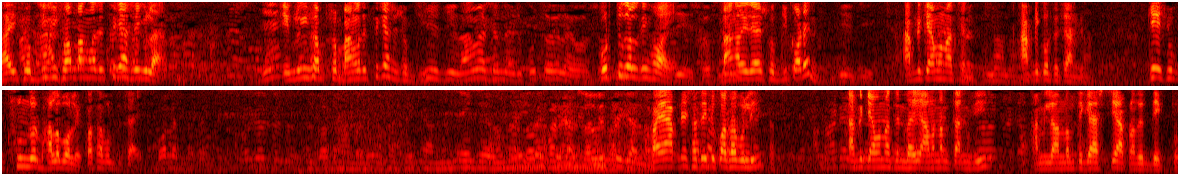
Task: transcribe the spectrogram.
ভাই সবজি কি সব বাংলাদেশ থেকে আসে এগুলা? এগুলো কি সব সব বাংলাদেশ থেকে আসে সবজি? জি জি বাংলাদেশের না পর্তুগালে পর্তুগাল থেকে হয়। বাঙালিরা সবজি করেন? জি জি। আপনি কেমন আছেন? না, না। আপনি করতে চান না। কে সুন্দর ভালো বলে কথা বলতে চায়? ভাই আপনার সাথে একটু কথা বলি। আপনি কেমন আছেন ভাই? আমার নাম তানভীর। আমি লন্ডন থেকে আসছি আপনাদের দেখতে।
